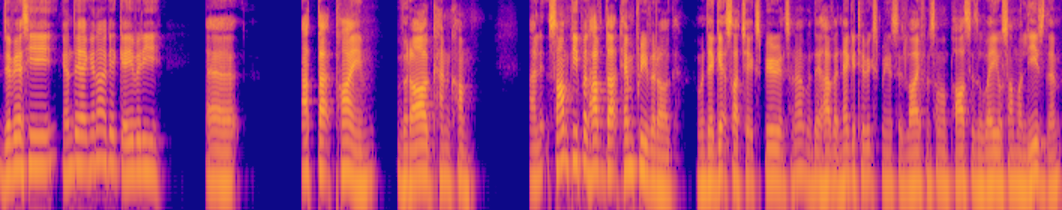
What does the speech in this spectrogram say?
ਜਿਵੇਂ ਅਸੀਂ ਕਹਿੰਦੇ ਹੈਗੇ ਨਾ ਕਿ ਕਈ ਵਾਰੀ at that time virag can come and some people have that temporary virag when they get such an experience you know, when they have a negative experience in life when someone passes away or someone leaves them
